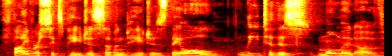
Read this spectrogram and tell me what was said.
five or six pages, seven pages, they all lead to this moment of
